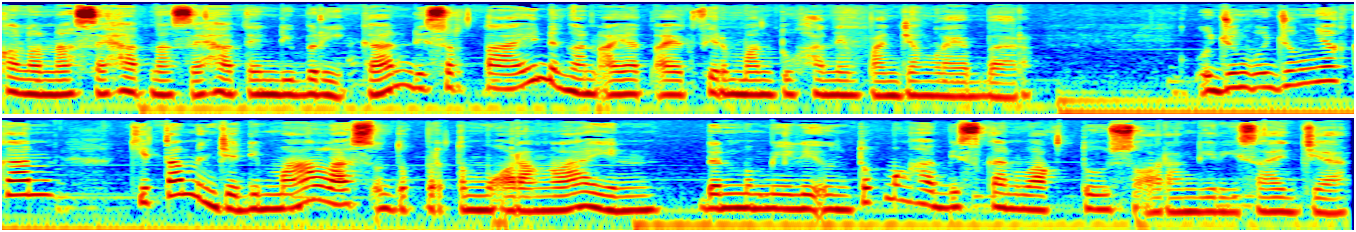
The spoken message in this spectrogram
kalau nasihat-nasihat yang diberikan disertai dengan ayat-ayat firman Tuhan yang panjang lebar. Ujung-ujungnya kan kita menjadi malas untuk bertemu orang lain dan memilih untuk menghabiskan waktu seorang diri saja.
